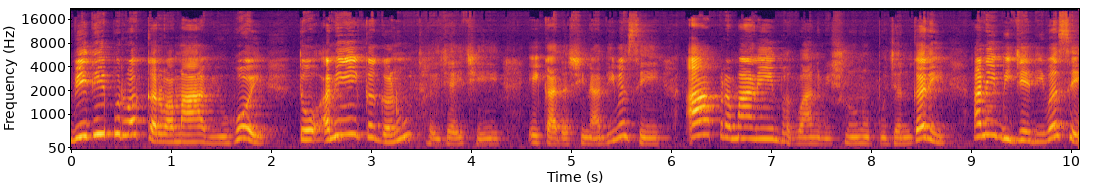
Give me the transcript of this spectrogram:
વિધિપૂર્વક કરવામાં આવ્યું હોય તો અનેક ગણું થઈ જાય છે. એકાદશીના દિવસે આ પ્રમાણે ભગવાન વિષ્ણુનું પૂજન કરી અને બીજે દિવસે,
